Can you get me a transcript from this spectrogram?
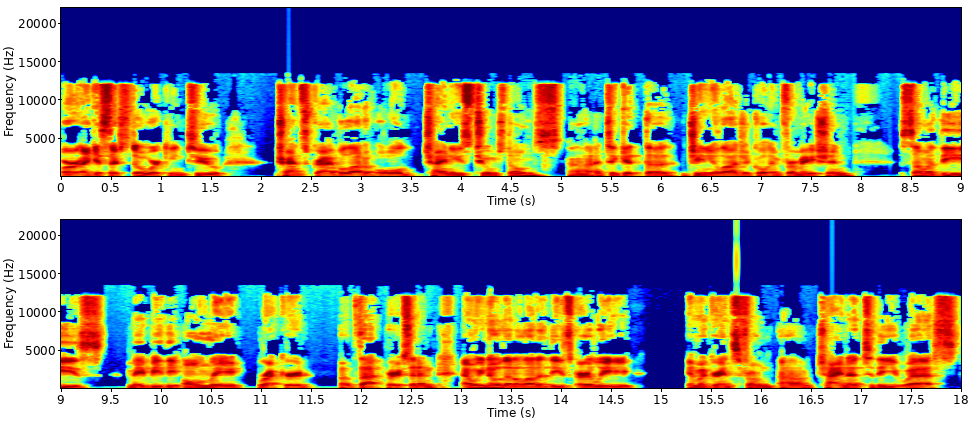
or I guess they're still working to transcribe a lot of old Chinese tombstones uh, and to get the genealogical information. Some of these may be the only record of that person, and and we know that a lot of these early immigrants from um, China to the U.S.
